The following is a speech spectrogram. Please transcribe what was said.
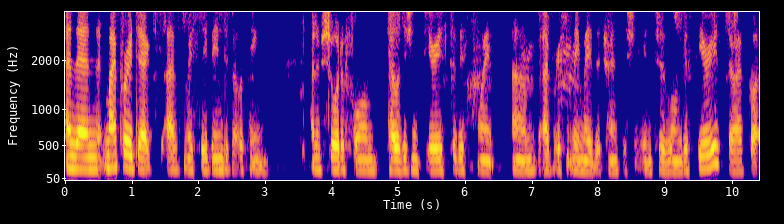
and then my projects, I've mostly been developing kind of shorter form television series to this point. Um, I've recently made the transition into longer series. So I've got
